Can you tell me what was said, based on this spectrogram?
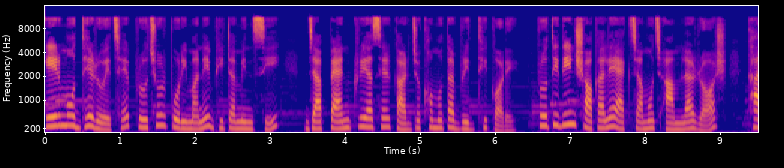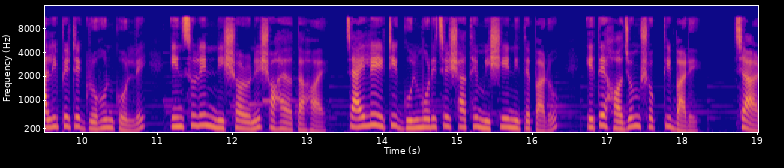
এর মধ্যে রয়েছে প্রচুর পরিমাণে ভিটামিন সি, যা প্যানক্রিয়াসের কার্যক্ষমতা বৃদ্ধি করে। প্রতিদিন সকালে এক চামচ আমলার রস খালি পেটে গ্রহণ করলে ইনসুলিন নিঃসরণে সহায়তা হয়। চাইলে এটি গুলমরিচের সাথে মিশিয়ে নিতে পারো, এতে হজম শক্তি বাড়ে। চার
